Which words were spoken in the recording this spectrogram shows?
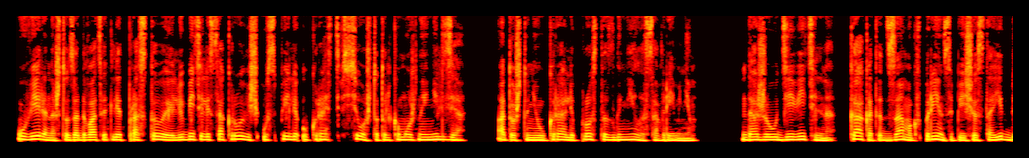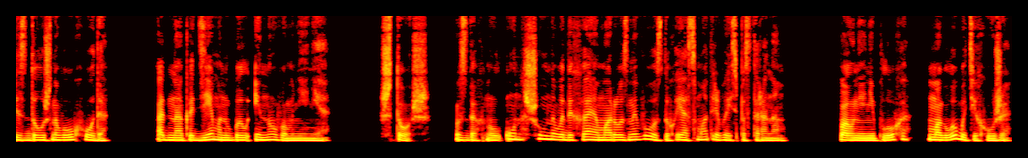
Уверена, что за 20 лет простоя любители сокровищ успели украсть все, что только можно и нельзя, а то, что не украли, просто сгнило со временем. Даже удивительно, как этот замок в принципе еще стоит без должного ухода? Однако демон был иного мнения. «Что ж», — вздохнул он, шумно выдыхая морозный воздух и осматриваясь по сторонам. «Вполне неплохо, могло быть и хуже».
